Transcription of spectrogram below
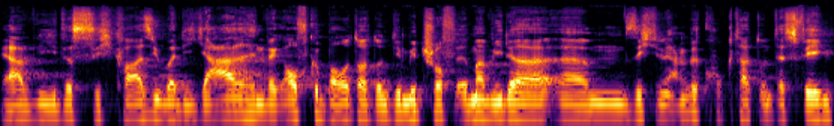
ja, wie das sich quasi über die Jahre hinweg aufgebaut hat und Dimitrov immer wieder ähm, sich den angeguckt hat und deswegen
